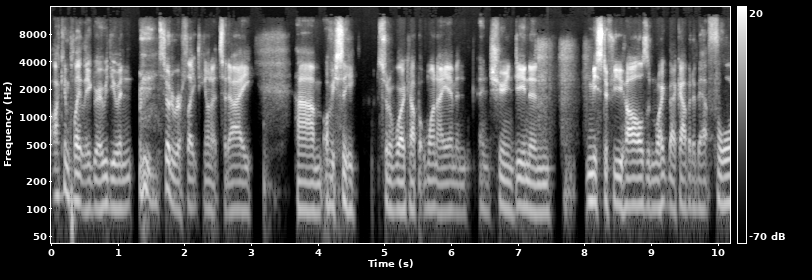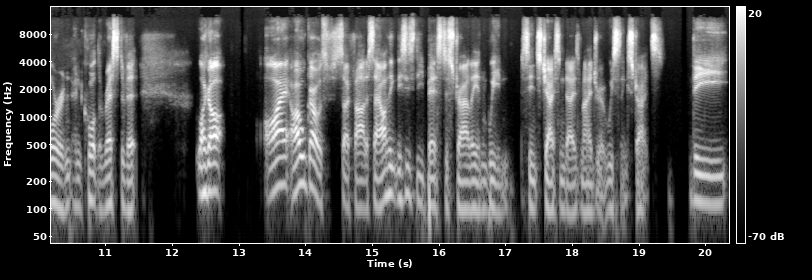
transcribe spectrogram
I completely agree with you. And sort of reflecting on it today, um, obviously, sort of woke up at 1 a.m. And, and tuned in and missed a few holes and woke back up at about four and, and caught the rest of it. Like, I, I, I will go so far to say I think this is the best Australian win since Jason Day's major at Whistling Straits. The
